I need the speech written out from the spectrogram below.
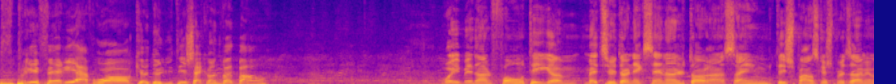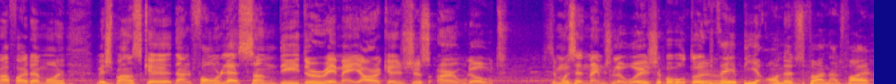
vous préférez avoir que de lutter chacun de votre bord? Oui, mais dans le fond, t'es comme Mathieu, t'es un excellent lutteur en simple. T'sais, Je pense que je peux dire la même affaire de moi, mais je pense que dans le fond, la somme des deux est meilleure que juste un ou l'autre. C'est moi, c'est le même, je le vois. Je sais pas pour toi. Tu sais, Puis on a du fun à le faire.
